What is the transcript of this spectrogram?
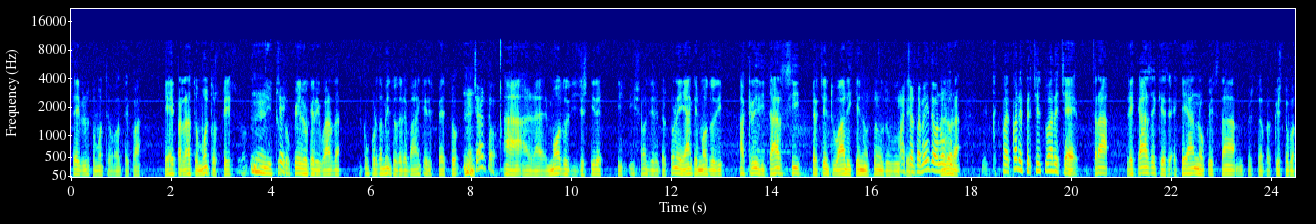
sei venuto molte volte qua e hai parlato molto spesso di tutto sì. quello che riguarda il comportamento delle banche rispetto eh certo. al, modo di gestire i, i, soldi delle persone e anche il modo di accreditarsi percentuali che non sono dovute. Ma certamente, ma non... Allora, quale percentuale c'è tra le case che, che hanno questa, questa, questo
